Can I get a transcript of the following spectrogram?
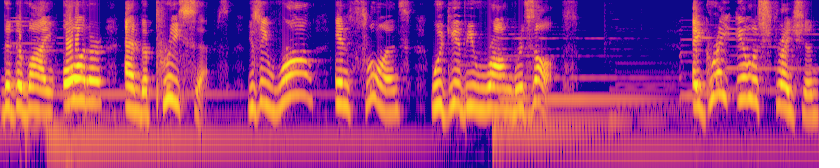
the divine order, and the precepts. You see, wrong influence will give you wrong results. A great illustration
